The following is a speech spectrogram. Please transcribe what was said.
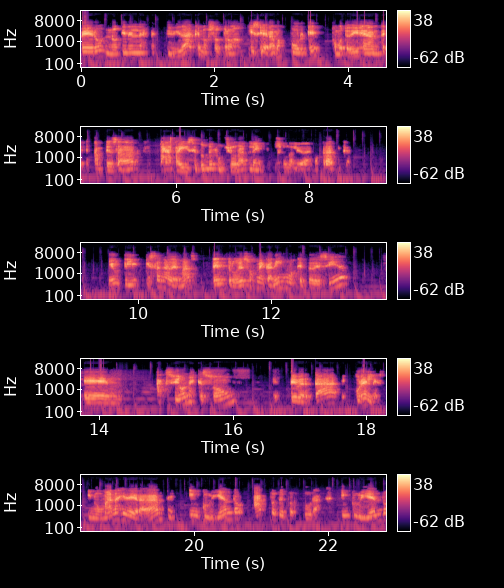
pero no tienen la efectividad que nosotros quisiéramos porque, como te dije antes, están pensadas para países donde funciona la institucionalidad democrática. Y utilizan además dentro de esos mecanismos que te decía eh, acciones que son de verdad crueles, inhumanas y degradantes, incluyendo actos de tortura, incluyendo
